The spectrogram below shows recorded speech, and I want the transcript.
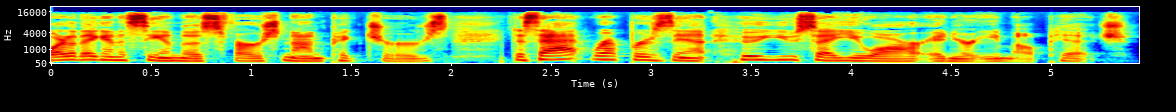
What are they going to see in those first nine pictures? Does that represent who you say you are in your email pitch?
